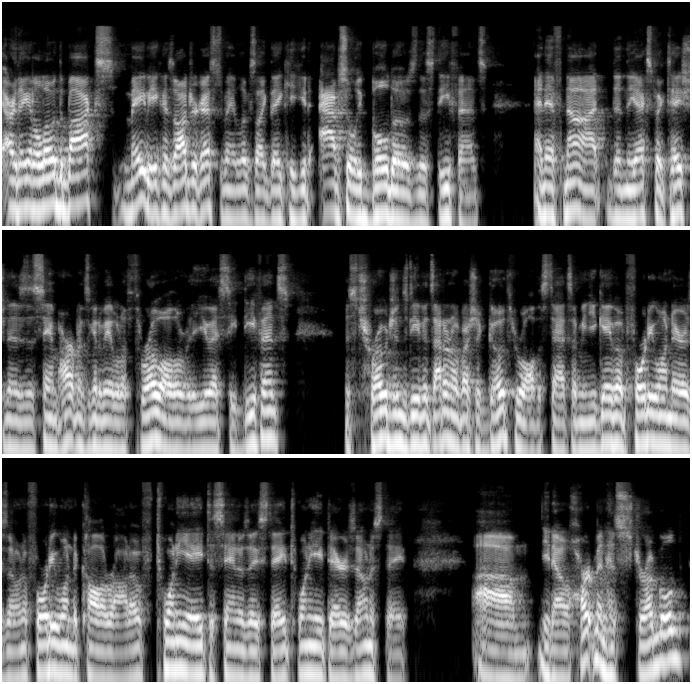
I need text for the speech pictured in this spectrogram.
are they going to load the box? Maybe because Audric Estime looks like they could absolutely bulldoze this defense. And if not, then the expectation is that Sam Hartman's going to be able to throw all over the USC defense. This Trojans defense, I don't know if I should go through all the stats. I mean, you gave up 41 to Arizona, 41 to Colorado, 28 to San Jose State, 28 to Arizona State. Um, you know, Hartman has struggled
